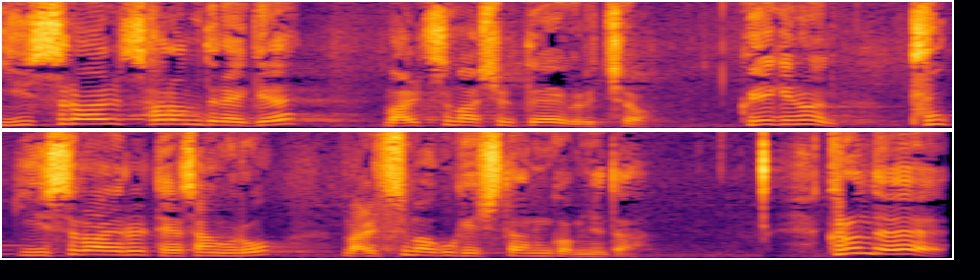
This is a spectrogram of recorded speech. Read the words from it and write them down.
이스라엘 사람들에게 말씀하실 때 그렇죠. 그 얘기는 북이스라엘을 대상으로 말씀하고 계시다는 겁니다. 그런데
